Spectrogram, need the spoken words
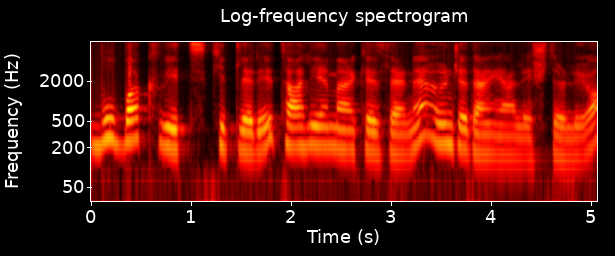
Bu bakvit kitleri tahliye merkezlerine önceden yerleştiriliyor.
